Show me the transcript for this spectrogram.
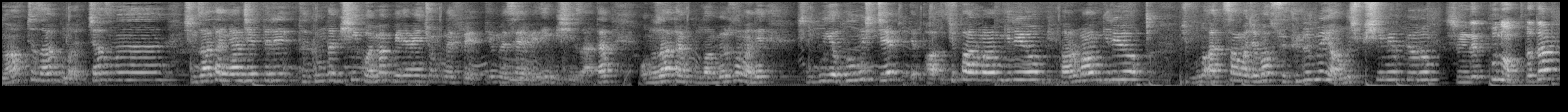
ne yapacağız abi bunu açacağız mı? Şimdi zaten yan cepleri takımda bir şey koymak benim en çok nefret ettiğim ve sevmediğim bir şey zaten. Onu zaten kullanmıyoruz ama hani şimdi bu yapılmış cep e, iki parmağım giriyor, bir parmağım giriyor. Şimdi bunu açsam acaba sökülür mü? Yanlış bir şey mi yapıyorum? Şimdi bu noktada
